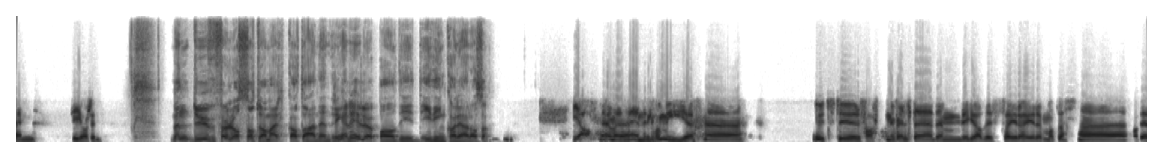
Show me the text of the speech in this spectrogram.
fem-ti år siden. Men du føler også at du har merka at det er en endring eller, i løpet av de, i din karriere? altså? Ja, endringer for mye. Uh, utstyr, farten i feltet, den blir gradvis høyere og høyere. på en måte. Uh, og Det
